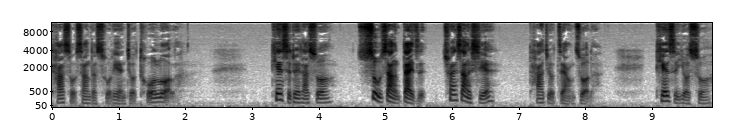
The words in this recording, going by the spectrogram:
他手上的锁链就脱落了。天使对他说：“束上带子，穿上鞋。”他就这样做了。天使又说：“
